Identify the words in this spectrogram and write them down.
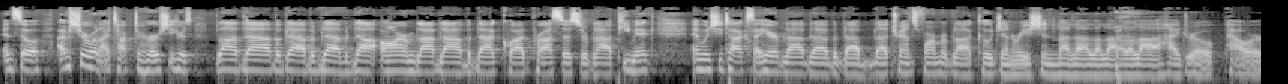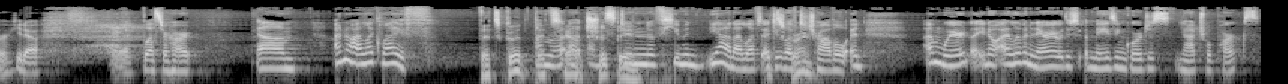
And so I'm sure when I talk to her, she hears blah, blah, blah, blah, blah, blah, blah, blah, ARM, blah, blah, blah, blah, quad processor, blah, PMIC. And when she talks, I hear blah, blah, blah, blah, blah, transformer, blah, cogeneration, la, la, la, la, la, la, hydro power, you know. Uh, bless her heart. Um, I know. I like life. That's good. That's I'm, how it I'm should a student be. of human. Yeah, and I love. I do love to travel, and I'm weird. You know, I live in an area where there's amazing, gorgeous natural parks.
